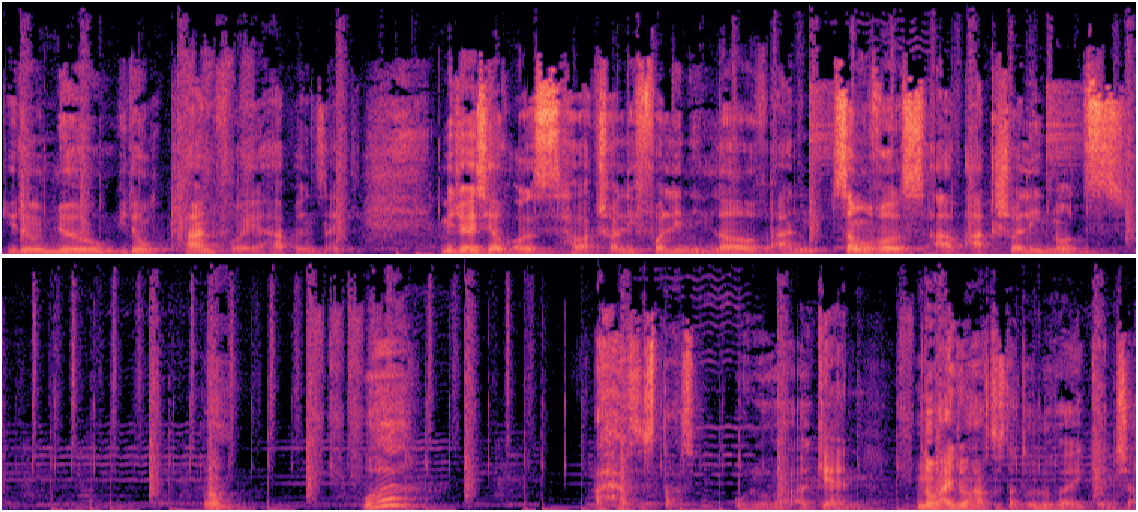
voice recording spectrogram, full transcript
You don't know, you don't plan for it, it happens. Like, majority of us have actually fallen in love, and some of us have actually not. Huh? What? I have to start all over again. No, I don't have to start all over again, Sha.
